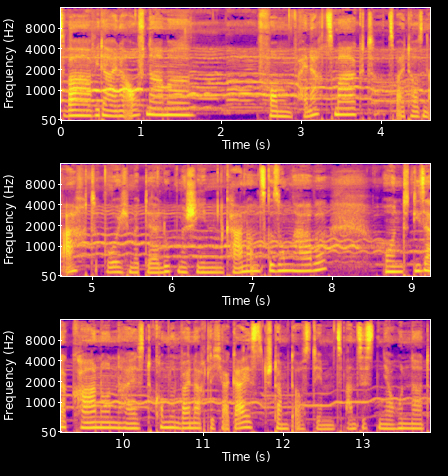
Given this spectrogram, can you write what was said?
Das war wieder eine Aufnahme vom Weihnachtsmarkt 2008, wo ich mit der Loop Machine Kanons gesungen habe. Und dieser Kanon heißt Komm nun weihnachtlicher Geist, stammt aus dem 20. Jahrhundert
